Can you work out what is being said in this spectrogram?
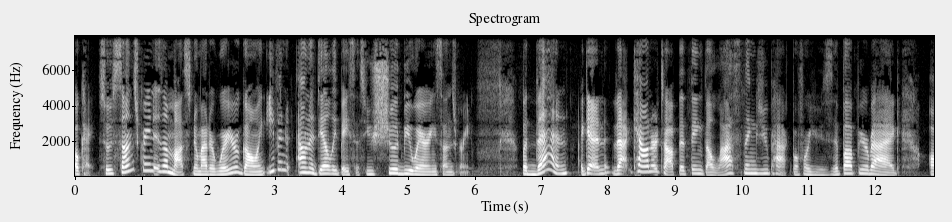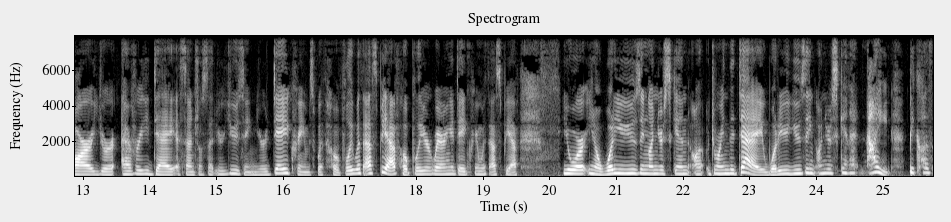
Okay, so sunscreen is a must no matter where you're going, even on a daily basis. You should be wearing sunscreen. But then, again, that countertop, the thing, the last things you pack before you zip up your bag are your everyday essentials that you're using, your day creams with hopefully with SPF. Hopefully, you're wearing a day cream with SPF your, you know, what are you using on your skin uh, during the day? What are you using on your skin at night? Because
